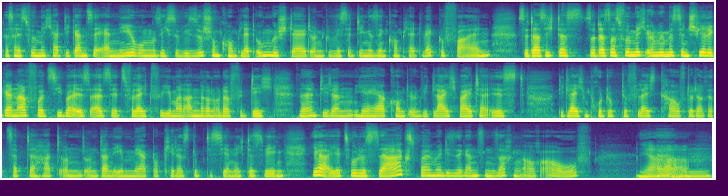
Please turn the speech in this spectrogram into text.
Das heißt, für mich hat die ganze Ernährung sich sowieso schon komplett umgestellt und gewisse Dinge sind komplett weggefallen, sodass ich das, sodass das für mich irgendwie ein bisschen schwieriger nachvollziehbar ist als jetzt vielleicht für jemand anderen oder für dich, ne, die dann hierher kommt, irgendwie gleich weiter isst die gleichen Produkte vielleicht kauft oder Rezepte hat und, und dann eben merkt, okay, das gibt es hier nicht. Deswegen, ja, jetzt wo du es sagst, fallen mir diese ganzen Sachen auch auf. Ja. Ähm,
